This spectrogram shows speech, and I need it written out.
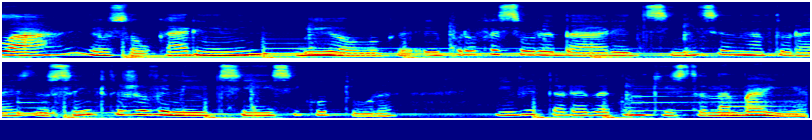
Olá, eu sou Karine, bióloga e professora da área de Ciências Naturais do Centro Juvenil de Ciência e Cultura, em Vitória da Conquista, na Bahia,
